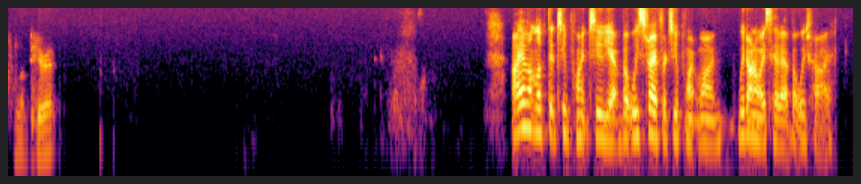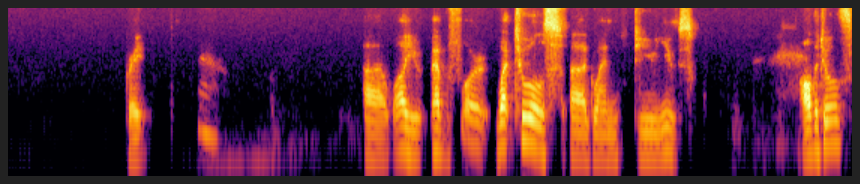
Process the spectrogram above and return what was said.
I'd love to hear it. I haven't looked at 2.2 yet, but we strive for 2.1. We don't always hit it, but we try. Great. Yeah. Uh, while you have the floor, what tools, uh, Gwen, do you use? All the tools?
